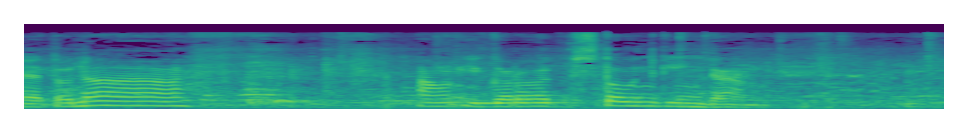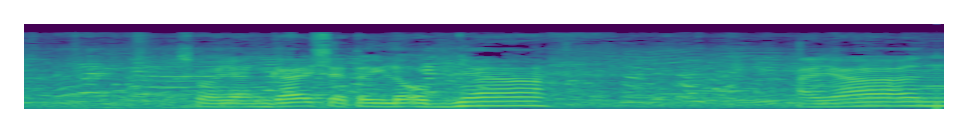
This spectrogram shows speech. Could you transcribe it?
Ito na ang Igorot Stone Kingdom. So ayan guys, ito yung loob niya. Ayan.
